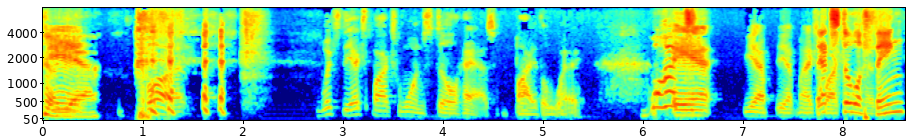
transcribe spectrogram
And, yeah, but which the Xbox One still has, by the way. What? And, yeah, yeah, my Xbox That's still One a has, thing?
